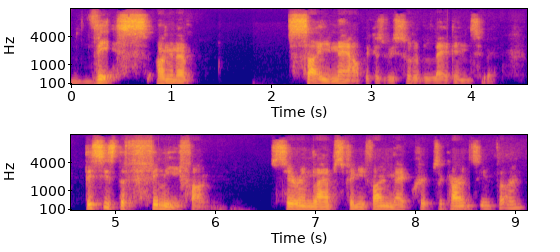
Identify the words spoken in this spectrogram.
this. I'm going to say now because we sort of led into it. This is the Finney phone, Sirin Labs Finney phone, their cryptocurrency phone,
